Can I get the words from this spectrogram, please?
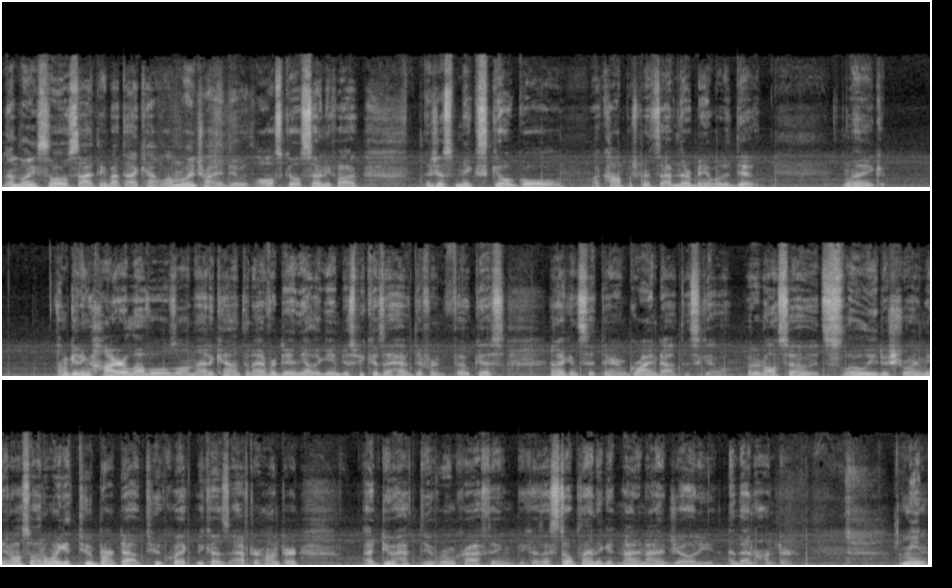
another little side thing about that account, what I'm really trying to do with all skills 75 is just make skill goal accomplishments that I've never been able to do. Like, I'm getting higher levels on that account than I ever did in the other game just because I have different focus and I can sit there and grind out the skill. But it also, it's slowly destroying me. And also, I don't want to get too burnt out too quick because after Hunter, I do have to do rune crafting because I still plan to get 99 agility and then Hunter. I mean,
